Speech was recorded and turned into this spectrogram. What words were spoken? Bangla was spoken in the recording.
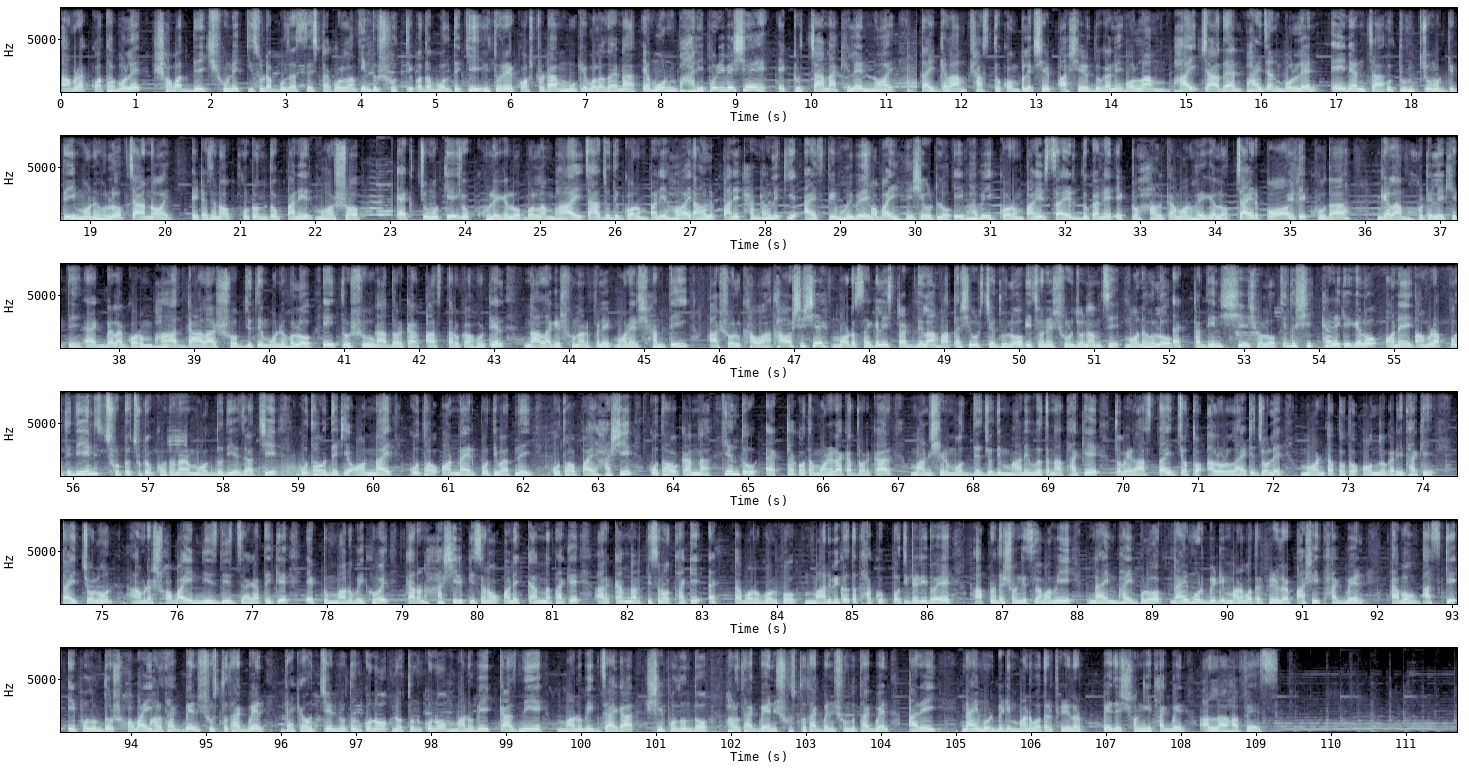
আমরা কথা বলে সবার দিক শুনে কিছুটা বোঝার চেষ্টা করলাম। কিন্তু সত্যি কথা বলতে কি, ভিতরের কষ্টটা মুখে বলা যায় না। এমন ভারী পরিবেশে একটু চা না খেলে নয়। তাই গেলাম স্বাস্থ্য কমপ্লেক্সের পাশের দোকানে। বললাম, ভাই, চা দেন। ভাইজান বললেন, এই নেন চা। প্রথম চুমুক দিতেই মনে হলো চা নয়, এটা যেন ফুটন্ত পানির মহোৎসব। এক চুমুকে চোখ খুলে গেল। বললাম, ভাই, চা যদি গরম পানি হয়, তাহলে পানি ঠান্ডা হলে কি আইসক্রিম হইবে? সবাই হেসে উঠল। এইভাবেই গরম পানির চায়ের দোকানে একটু হালকা মন হয়ে গেল। চায়ের পর পেটে ক্ষুধা গেলাম হোটেলে খেতে। এক বেলা গরম ভাত, ডাল আর সবজিতে মনে হলো, এই তো সুখ। না দরকার পাঁচ তারকা হোটেল, না লাগে সোনার প্লেট। মনের শান্তিই আসল খাওয়া। খাওয়া শেষে মোটরসাইকেল স্টার্ট দিলাম, বাতাসে উঠছে ধুলো, পিছনে সূর্য নামছে। মনে হলো একটা দিন শেষ হলো, কিন্তু শিক্ষা রেখে গেল অনেক। আমরা প্রতিদিন ছোট ছোট ঘটনার মধ্য দিয়ে যাচ্ছি, কোথাও দেখি অন্যায়, কোথাও অন্যায়ের প্রতিবাদ নেই, কোথাও পায় হাসি, কোথাও কান্না। কিন্তু একটা কথা মনে রাখা দরকার, মানুষের মধ্যে যদি মানবিকতা না থাকে, তবে রাস্তায় যত আলোর লাইট জ্বলে, মনটা তত অন্ধকারই থাকে। তাই চলুন আমরা সবাই নিজ নিজ জায়গা থেকে একটু মানবিক হই, কারণ হাসির পিছনেও অনেক কান্না থাকে আর কান্নার পিছনেও থাকে একটা বড় গল্প। মানবিকতা থাকুক প্রতিটা হৃদয়ে। আপনাদের সঙ্গে ছিলাম আমি, নাইম ভাই ব্লক নাইমুর বেটি মানবতার ফেরিলার পাশেই থাকবেন। এবং আজকে এ পর্যন্ত সবাই ভালো থাকবেন, সুস্থ থাকবেন। দেখা হচ্ছে নতুন কোনো নতুন কোনো মানবিক কাজ নিয়ে, মানবিক জায়গা। সে পর্যন্ত ভালো থাকবেন, সুস্থ থাকবেন, সুন্দর থাকবেন। আর এই নাইমুর বেডি মানবতার ফেরিলার পেজের সঙ্গেই থাকবেন। আল্লাহ হাফেজ।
